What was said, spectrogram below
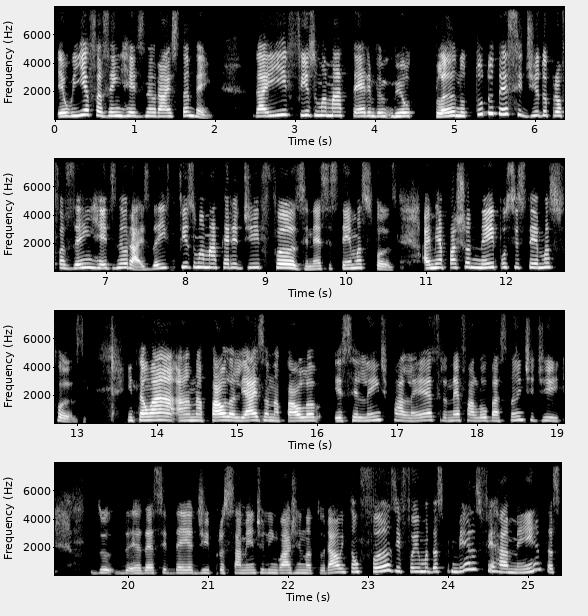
eu ia fazer em redes neurais também. Daí, fiz uma matéria, meu plano, tudo decidido para eu fazer em redes neurais. Daí fiz uma matéria de fuzzy, né, sistemas fuzzy. Aí me apaixonei por sistemas fuzzy. Então a, a Ana Paula, aliás, a Ana Paula excelente palestra, né? Falou bastante de, do, de, dessa ideia de processamento de linguagem natural. Então, Fuzzy foi uma das primeiras ferramentas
